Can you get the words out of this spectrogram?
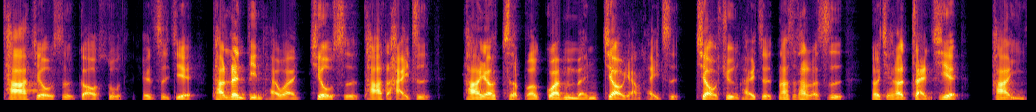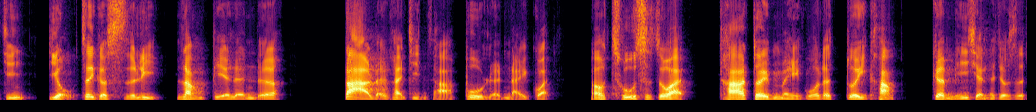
他就是告诉全世界，他认定台湾就是他的孩子，他要怎么关门教养孩子、教训孩子，那是他的事，而且他展现他已经有这个实力，让别人的大人和警察不能来管。然后除此之外，他对美国的对抗更明显的就是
